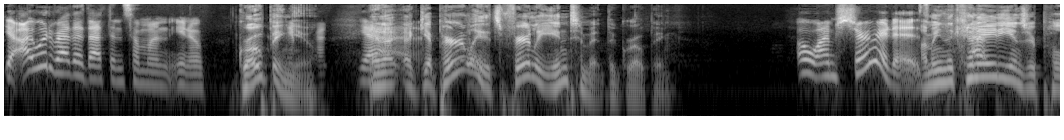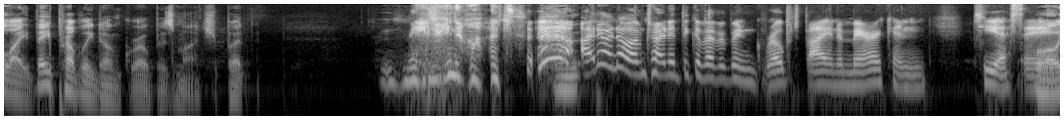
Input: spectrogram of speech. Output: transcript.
Yeah, I would rather that than someone, you know. Groping you, and I, Yeah. I, apparently it's fairly intimate. The groping. Oh, I'm sure it is. I mean, the Canadians are polite; they probably don't grope as much, but Maybe not. I don't know. I'm trying to think if I've ever been groped by an American TSA. well,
